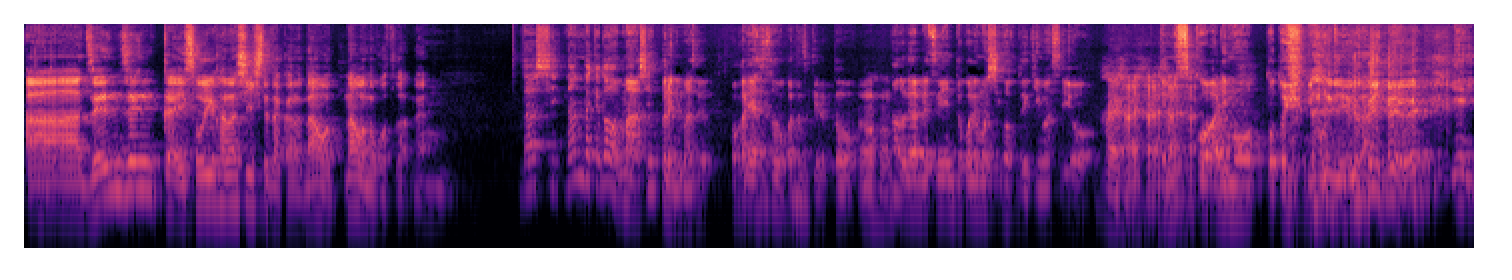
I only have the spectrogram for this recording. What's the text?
あー、前々回そういう話してたから、なお、なおのことだね。うんだし、なんだけど、まあシンプルにまず分かりやすそうを片付けると、うんうんまあ俺は別にどこでも仕事できますよ。はいはいはいはいで、はい。息子はリモートという、リモー家に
